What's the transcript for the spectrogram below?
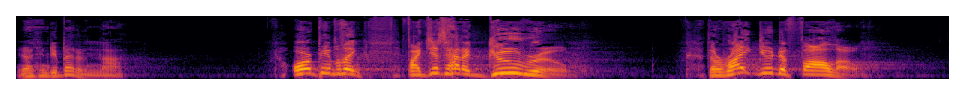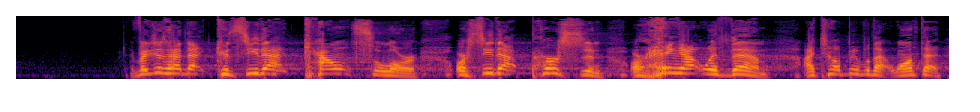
You're not gonna do better than that. Or people think, if I just had a guru, the right dude to follow, if I just had that, could see that counselor or see that person or hang out with them, I tell people that want that,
